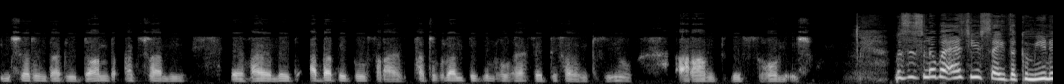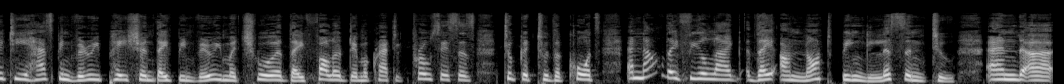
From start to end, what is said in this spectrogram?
ensuring that we don't actually uh, violate other people's rights, particularly people who have a different view around this whole issue. Mrs. Loba, as you say, the community has been very patient. They've been very mature. They followed democratic processes, took it to the courts, and now they feel like they are not being listened to. And uh,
